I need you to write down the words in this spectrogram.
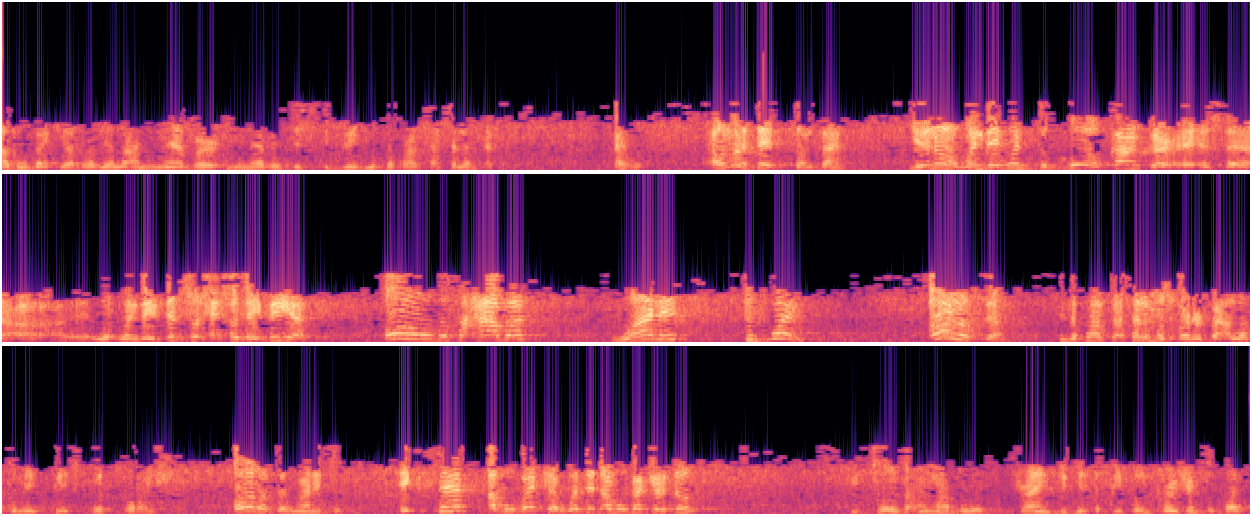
Abu Bakr radiallahu never, never disagreed with the Prophet sallallahu ever. Umar did sometimes. You know, when they went to go conquer, uh, uh, uh, uh when they did Sulh Hudaybiyah, all the Sahaba wanted to fight. All of them. And the Prophet ﷺ was ordered by Allah to make peace with Quraysh. All of them wanted to. Except Abu Bakr. What did Abu Bakr do? He told Umar, who was trying to get the people, in him to fight,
